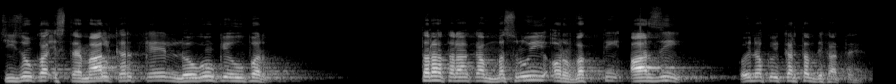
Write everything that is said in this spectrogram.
چیزوں کا استعمال کر کے لوگوں کے اوپر طرح طرح کا مصنوعی اور وقتی عارضی کوئی نہ کوئی کرتب دکھاتے ہیں۔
